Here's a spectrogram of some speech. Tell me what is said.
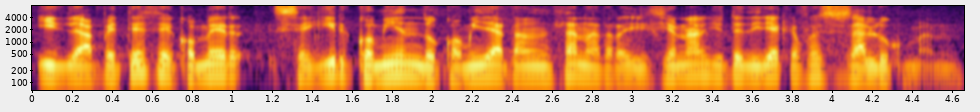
y le apetece comer, seguir comiendo comida tanzana tradicional, yo te diría que fueses a Lukman.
